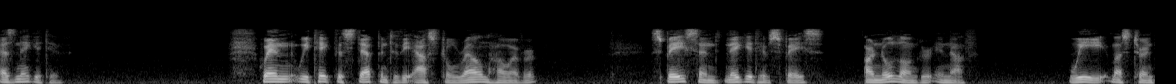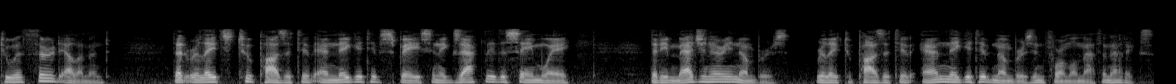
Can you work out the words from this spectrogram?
as negative. When we take the step into the astral realm, however, space and negative space are no longer enough. We must turn to a third element that relates to positive and negative space in exactly the same way that imaginary numbers relate to positive and negative numbers in formal mathematics.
